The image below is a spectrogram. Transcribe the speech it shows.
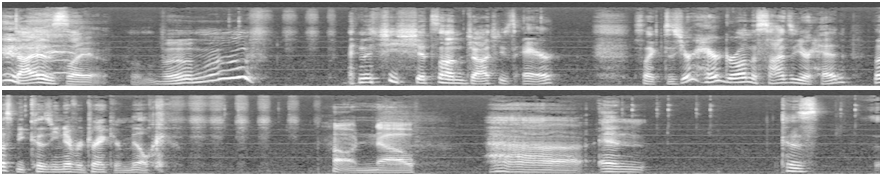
Daya's like, Boom. and then she shits on Joshy's hair. It's like, does your hair grow on the sides of your head? Must be because you never drank your milk. Oh no. Ah, and because uh,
